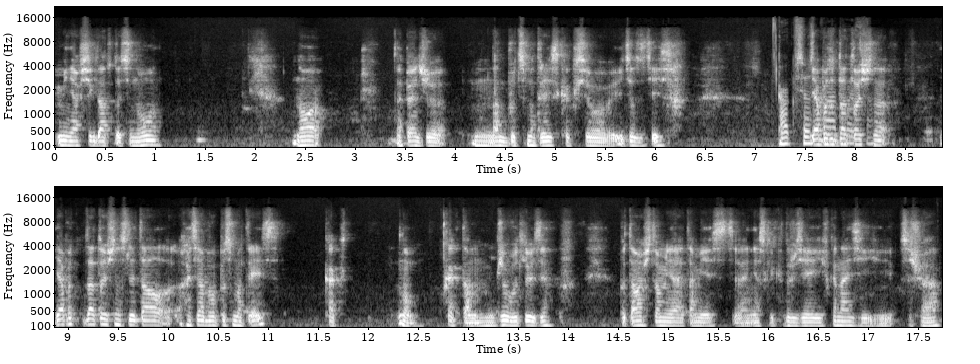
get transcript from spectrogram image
меня всегда туда тянуло. Но, опять же, надо будет смотреть, как все идет здесь. Как все я бы туда точно, я бы туда точно слетал хотя бы посмотреть, как, ну, как там живут люди. Потому что у меня там есть э, несколько друзей и в Канаде, и в США.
